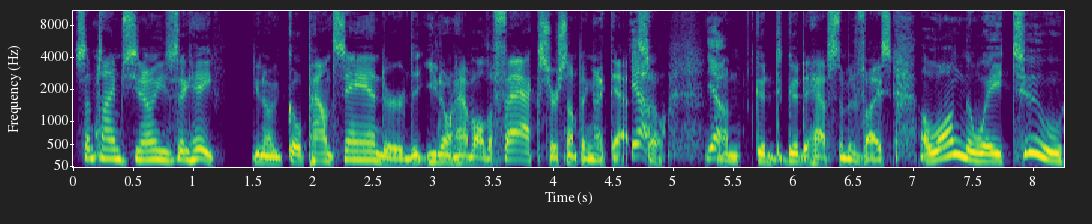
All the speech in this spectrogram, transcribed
Sometimes you know he's like, "Hey." You know, go pound sand or you don't have all the facts or something like that. Yeah. So, yeah. Um, good, good to have some advice along the way too.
